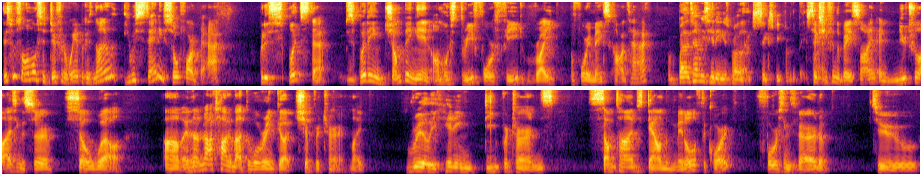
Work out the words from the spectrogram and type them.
this was almost a different way because not only he was standing so far back, but his split step, splitting, jumping in almost three, four feet right before he makes contact. By the time he's hitting, he's probably like six feet from the baseline. six feet from the baseline and neutralizing the serve so well. Um, and I'm not talking about the Wawrinka chip return, like really hitting deep returns, sometimes down the middle of the court, forcing Zverev to, to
